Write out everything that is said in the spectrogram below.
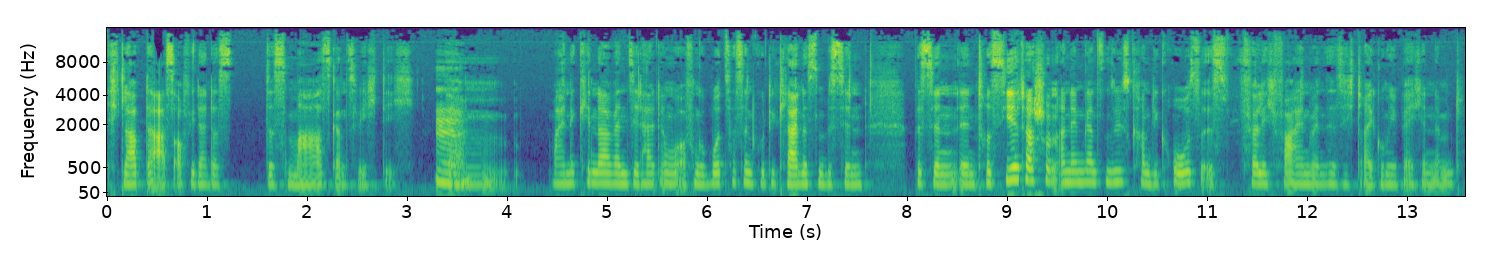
ich glaube, da ist auch wieder das, das Maß ganz wichtig. Mhm. Ähm, meine Kinder, wenn sie halt irgendwo auf dem Geburtstag sind, gut, die Kleine ist ein bisschen, bisschen interessierter schon an dem ganzen Süßkram. Die Große ist völlig fein, wenn sie sich drei Gummibärchen nimmt.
